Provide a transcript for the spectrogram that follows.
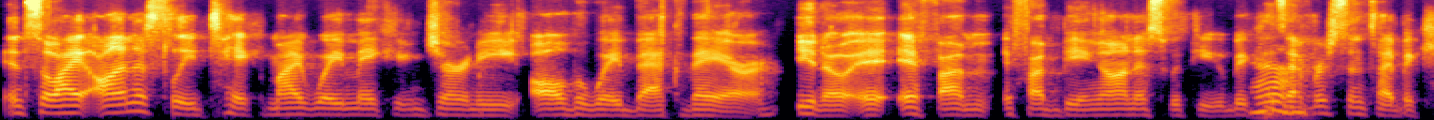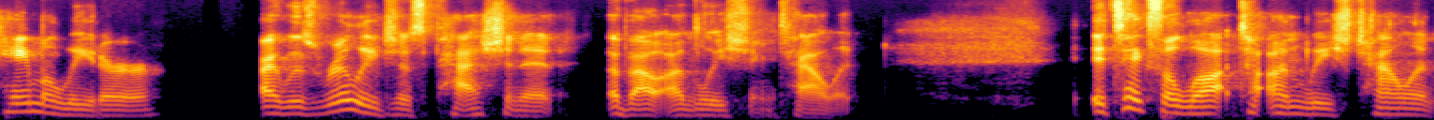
And so I honestly take my way making journey all the way back there, you know, if I'm if I'm being honest with you because yeah. ever since I became a leader, I was really just passionate about unleashing talent. It takes a lot to unleash talent,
